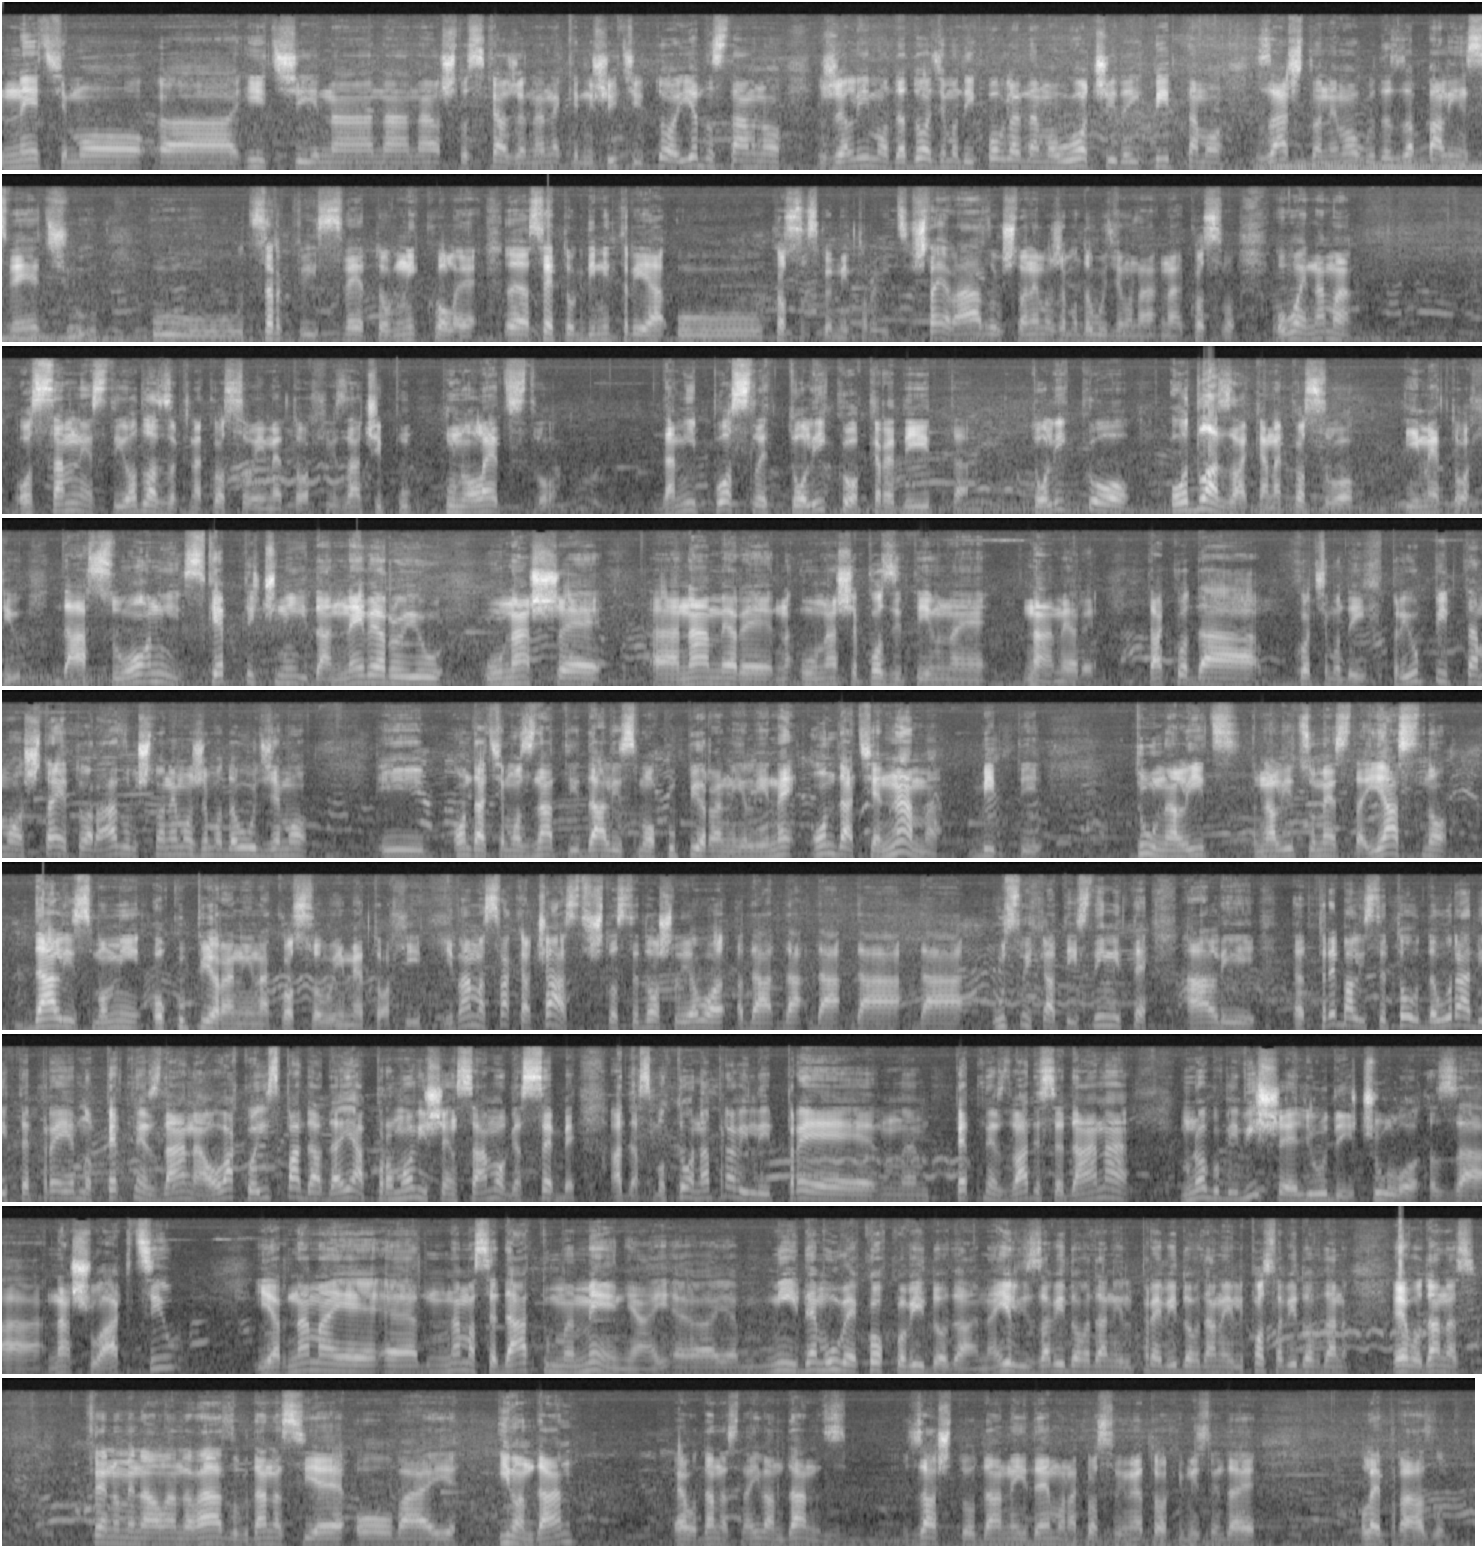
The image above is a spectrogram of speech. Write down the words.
Nećemo a, ići na, na, na, što se kaže, na neke mišići i to. Jednostavno želimo da dođemo, da ih pogledamo u oči, da ih pitamo zašto ne mogu da zapalim sveću u crkvi Svetog Nikole, e, Svetog Dimitrija u Kosovskoj Mitrovici. Šta je razlog što ne možemo da uđemo na, na Kosovo? Ovo je nama 18. odlazak na Kosovo i Metohiju, znači pu- punoletstvo. Da mi posle toliko kredita, toliko odlazaka na Kosovo i Metohiju, da su oni skeptični i da ne veruju u naše namere, na- u naše pozitivne namere. Tako da hoćemo da ih priupitamo šta je to razlog što ne možemo da uđemo i onda ćemo znati da li smo okupirani ili ne. Onda će nama biti tu na, lic, na licu mesta jasno da li smo mi okupirani na Kosovu i Metohiji. I vama svaka čast što ste došli ovo da, da, da, da, da uslikate i snimite, ali e, trebali ste to da uradite pre jedno 15 dana. Ovako ispada da ja promovišem samoga sebe, a da smo to napravili pre mm, 15-20 dana, mnogo bi više ljudi čulo za našu akciju, jer nama, je, e, nama se datum menja. E, Mi idemo uvek oko Vidovdana, ili za Vidovdan, ili pre Vidovdana, ili posle Vidovdana. Evo danas fenomenalan razlog, danas je ovaj Ivan dan, evo danas na Ivan dan, zašto da ne idemo na Kosovo i Metohiju, mislim da je lep razlog.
